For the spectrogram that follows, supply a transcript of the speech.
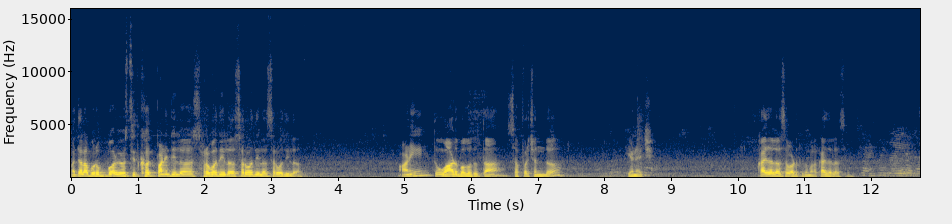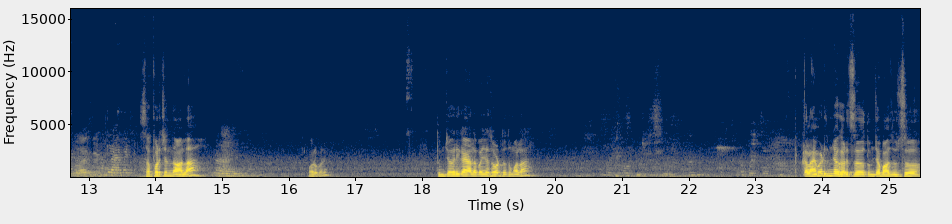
मग त्याला बरोबर व्यवस्थित खत पाणी दिलं सर्व दिलं सर्व दिलं सर्व दिलं. आणि तो वाढ बघत होता सफरचंद येण्याची. काय झालं असं वाटतं तुम्हाला? काय झालं असं? सफरचंद आला? बरोबर आहे. तुमच्या घरी काय आलं पाहिजे असं वाटतं तुम्हाला? क्लायमेट तुमच्या घरचं तुमच्या बाजूचं.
